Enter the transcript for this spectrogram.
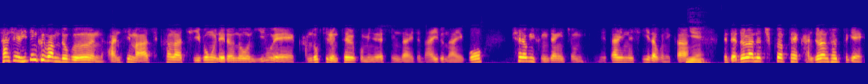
사실 히딩크 감독은 안지마 스칼라 지휘봉을 내려놓은 이후에 감독질 은퇴를 고민을 했습니다. 이제 나이도 나이고 체력이 굉장히 좀 딸리는 시기다 보니까 예. 네덜란드 축구협회 간절한 설득에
